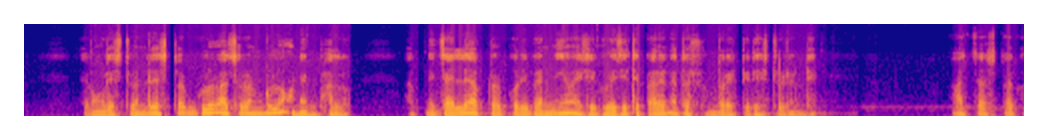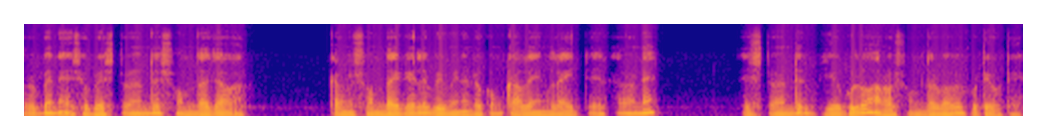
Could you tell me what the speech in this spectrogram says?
এবং রেস্টুরেন্টের স্টাফগুলোর আচরণগুলো অনেক ভালো। আপনি চাইলে আপনার পরিবার নিয়েও এসে ঘুরে যেতে পারেন এত সুন্দর একটি রেস্টুরেন্টে আর চেষ্টা করবেন এইসব রেস্টুরেন্টে সন্ধ্যা যাওয়ার। কারণ সন্ধ্যায় গেলে বিভিন্ন রকম কালারিং লাইটের কারণে রেস্টুরেন্টের ভিউগুলো আরও সুন্দরভাবে ফুটে ওঠে।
